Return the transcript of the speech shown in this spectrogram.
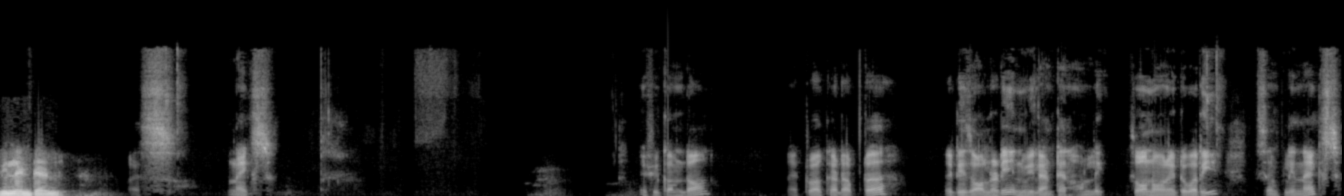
VLAN 10. Yes. Next. If you come down, network adapter, it is already in VLAN 10 only. So no need to worry. Simply next.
